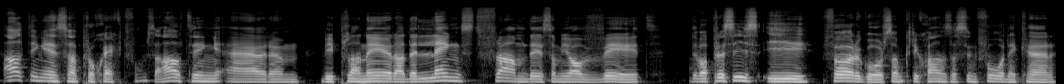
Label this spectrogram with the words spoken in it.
Allting är så projektform, så allting är, um, vi planerade längst fram det som jag vet. Det var precis i förrgår som Kristianstad symfoniker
